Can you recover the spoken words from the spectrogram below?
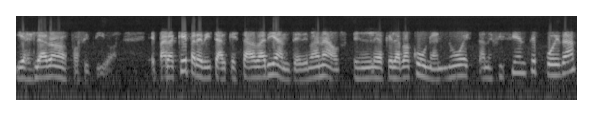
y aislaron a los positivos. Eh, ¿Para qué? Para evitar que esta variante de Manaus, en la que la vacuna no es tan eficiente, pueda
